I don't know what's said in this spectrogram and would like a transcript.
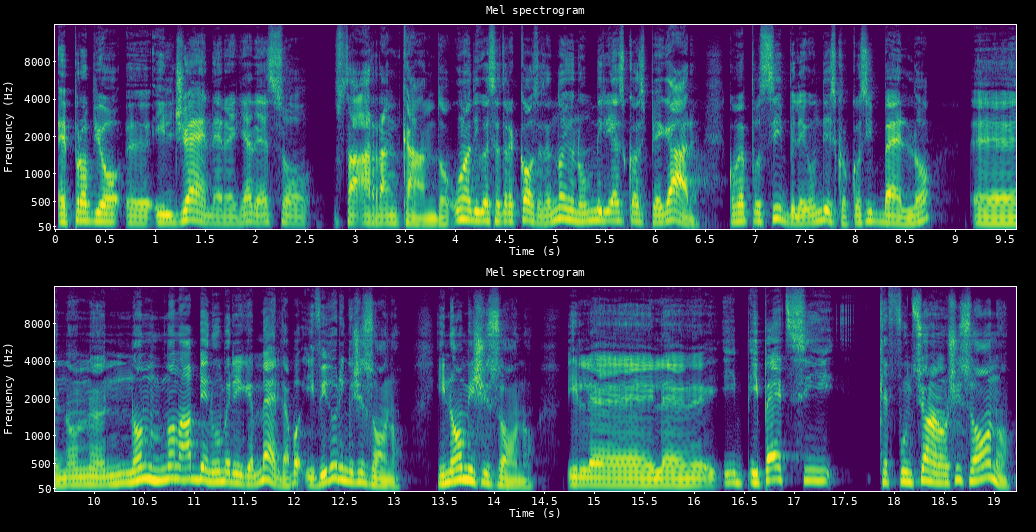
è proprio eh, il genere che adesso sta arrancando. Una di queste tre cose, se no io non mi riesco a spiegare com'è possibile che un disco così bello eh, non, non, non, abbia i numeri che merita. Poi i featuring ci sono, i nomi ci sono, il, il, i, i, pezzi che funzionano ci sono.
